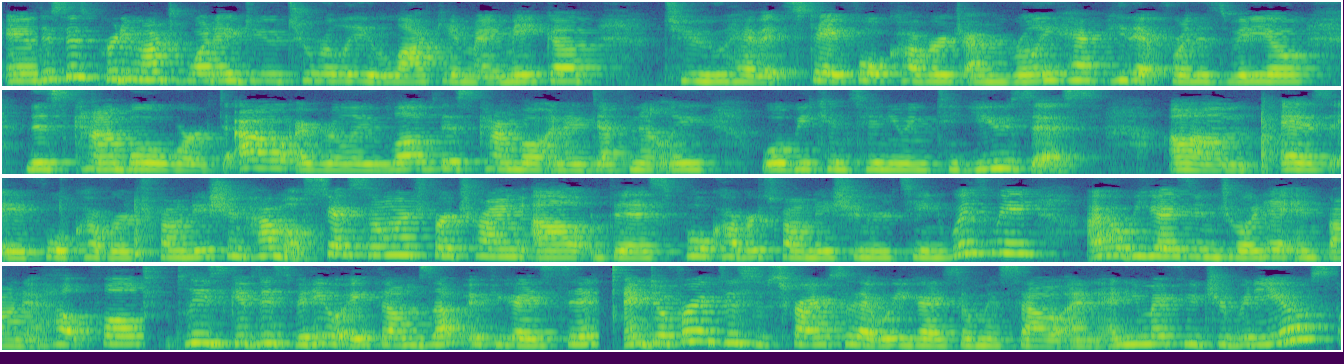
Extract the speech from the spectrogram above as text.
And this is pretty much what I do to really lock in my makeup to have it stay full coverage. I'm really happy that for this video, this combo worked out. I really love this combo and I definitely will be continuing to use this um, as a full coverage foundation combo. So guys so much for trying out this full coverage foundation routine with me. I hope you guys enjoyed it and found it helpful. Please give this video a thumbs up if you guys did. And don't forget to subscribe so that way you guys don't miss out on any of my future videos.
